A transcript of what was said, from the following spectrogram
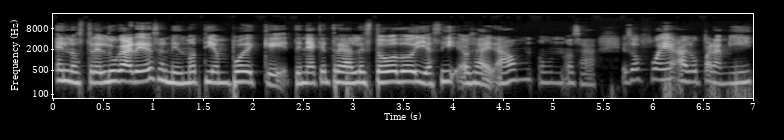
en los tres lugares al mismo tiempo de que tenía que entregarles todo y así, o sea, era un, un- o sea, eso fue algo para mí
